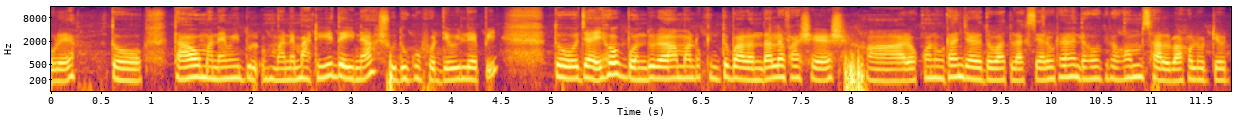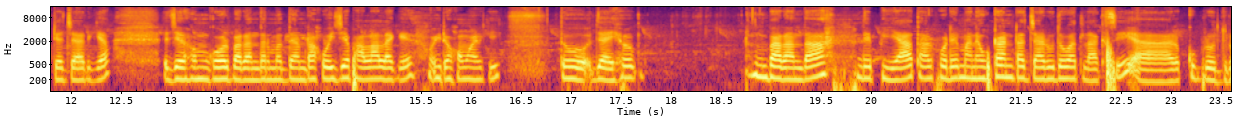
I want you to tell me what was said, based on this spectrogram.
উড়ে। তো তাও মানে আমি মানে মাটি দেই না, শুধু গুফর দিয়েই লেপি। তো যাই হোক বন্ধুরা আমারও কিন্তু বারান্দা লেফা শেষ। আর ওখান উঠান ঝাড়ু দেওয়াত লাগছে। আর উঠানে দেখো কীরকম সাল বাকল উঠে উঠে যার গিয়া, যেরকম ঘর বারান্দার মধ্যে আমরা কই যে ফালা লাগে ওই রকম আর কি। তো যাই হোক, বারান্দা লেপিয়া, তারপরে মানে উঠানটা ঝাড়ু দেওয়াত লাগছি। আর খুব রৌদ্র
